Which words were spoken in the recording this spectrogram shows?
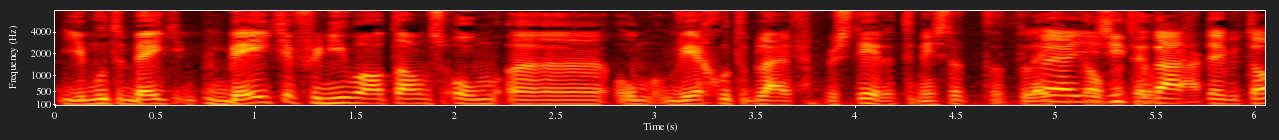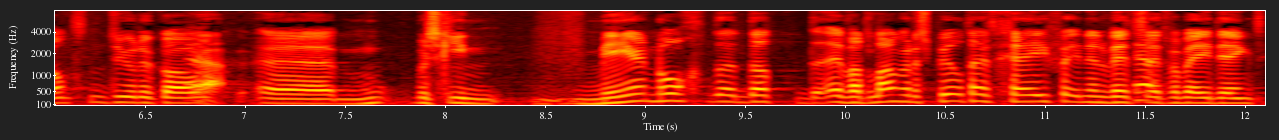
je moet een beetje, een beetje vernieuwen, althans, om, uh, om weer goed te blijven presteren. Tenminste, dat, dat lees ja, ik Je ziet vandaag debutant natuurlijk ook. Ja. Uh, misschien meer nog dat, dat, wat langere speeltijd geven in een wedstrijd ja. waarbij je denkt...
